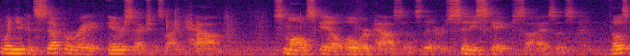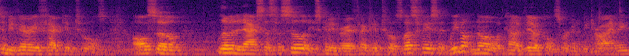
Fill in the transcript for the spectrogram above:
when you can separate intersections, like have small-scale overpasses that are cityscape sizes, those can be very effective tools. Also, limited access facilities can be very effective tools. Let's face it, we don't know what kind of vehicles we're gonna be driving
